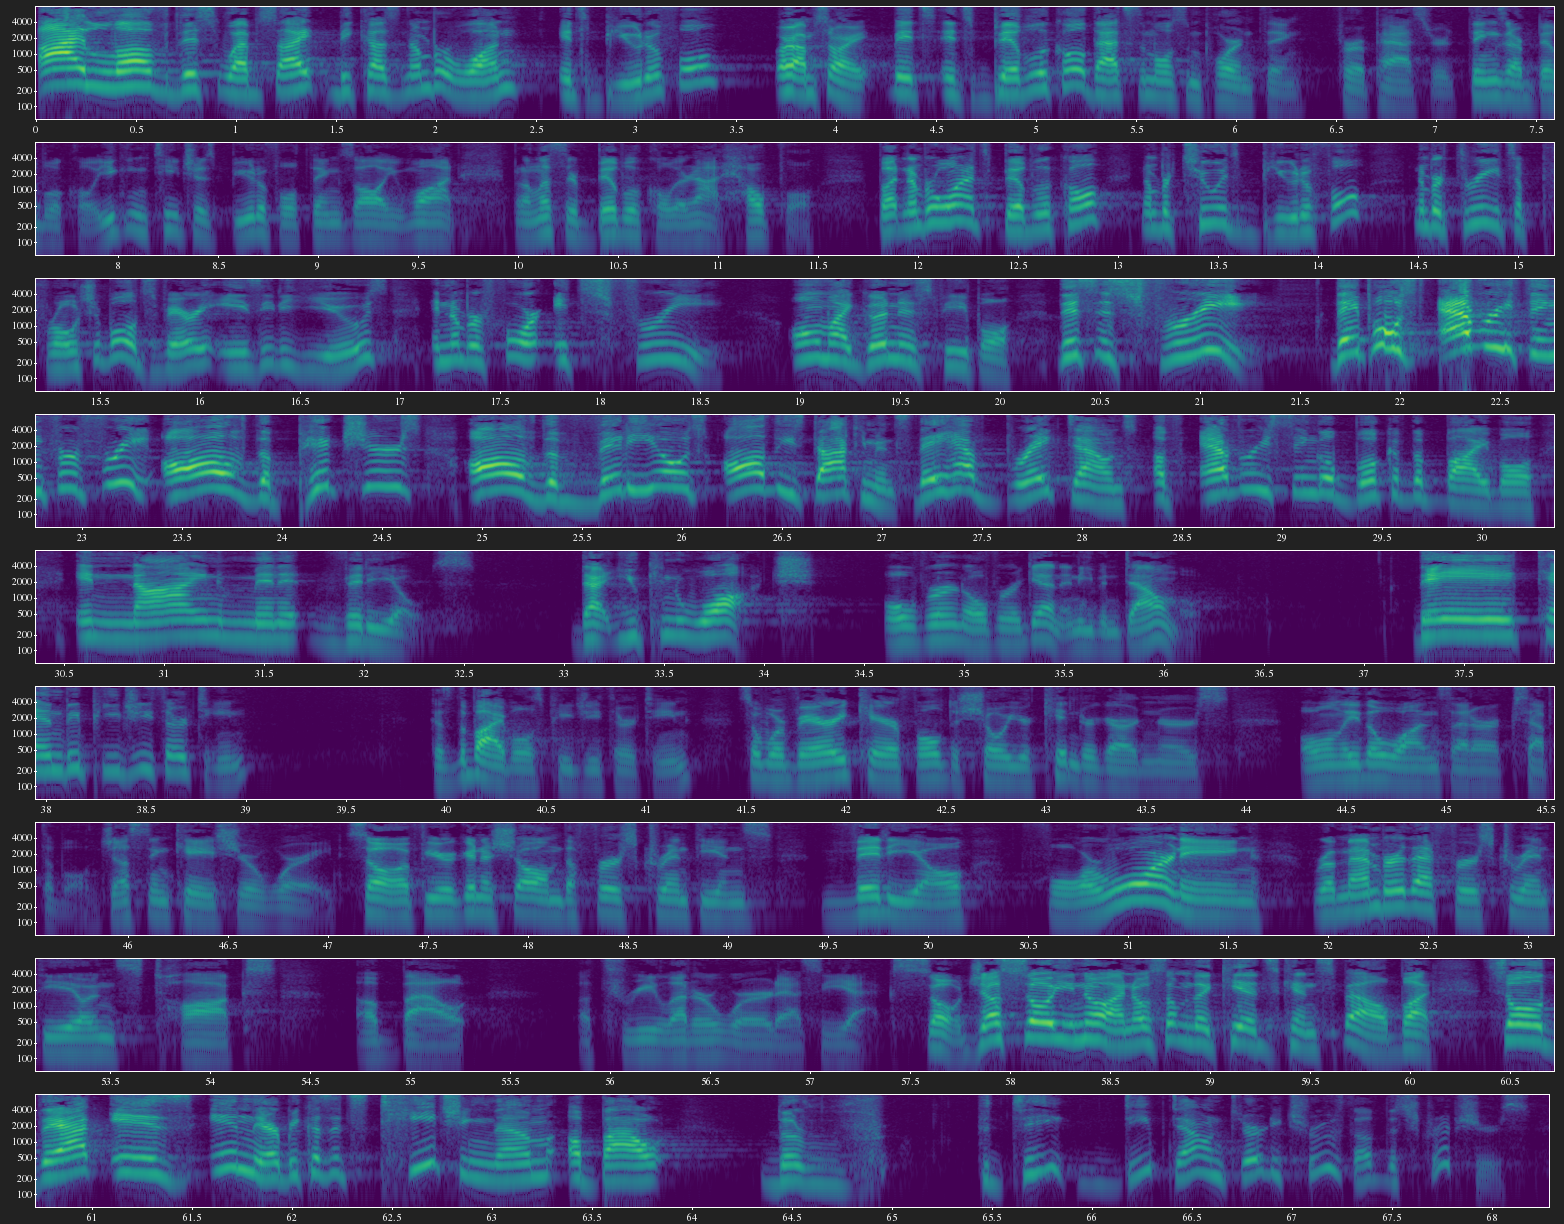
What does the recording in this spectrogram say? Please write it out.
I love this website because number one, it's beautiful. Or I'm sorry, it's, it's biblical. That's the most important thing for a pastor. Things are biblical. You can teach us beautiful things all you want, but unless they're biblical, they're not helpful. But number one, it's biblical. Number two, it's beautiful. Number three, it's approachable. It's very easy to use. And number four, it's free. Oh my goodness, people. This is free. They post everything for free. All of the pictures, all of the videos, all these documents. They have breakdowns of every single book of the Bible in nine minute videos that you can watch over and over again and even download. They can be PG 13 because the Bible is PG 13. So we're very careful to show your kindergarteners only the ones that are acceptable, just in case you're worried. So if you're going to show them the First Corinthians video, forewarning, remember that First Corinthians talks about a three letter word as the X. So, just so you know, I know some of the kids can spell, but so that is in there because it's teaching them about the, the deep, deep down dirty truth of the scriptures.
